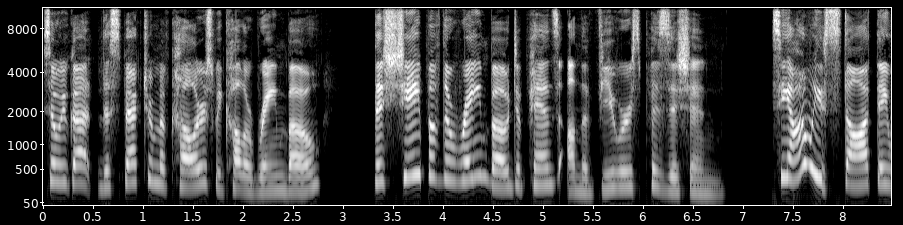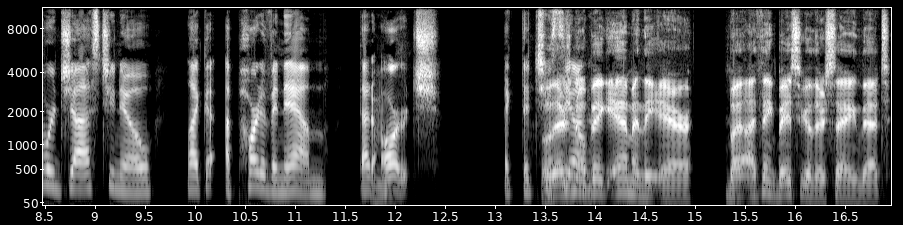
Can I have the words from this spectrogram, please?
So we've got the spectrum of colors we call a rainbow. The shape of the rainbow depends on the viewer's position. See, I always thought they were just, you know, like a, a part of an M, that mm. arch. Like the Well, there's no big M in the air, but I think basically they're saying that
